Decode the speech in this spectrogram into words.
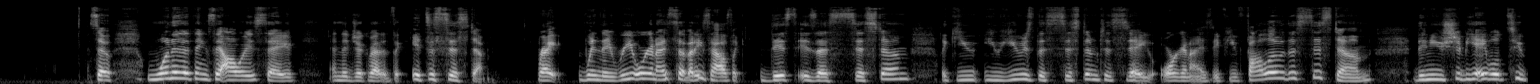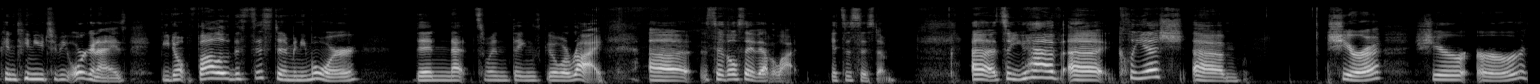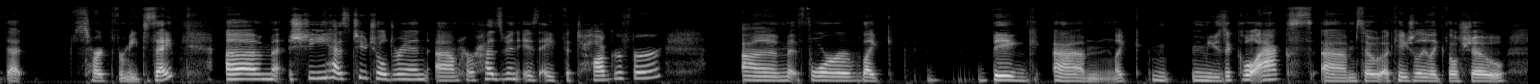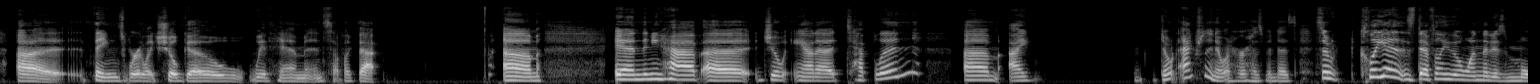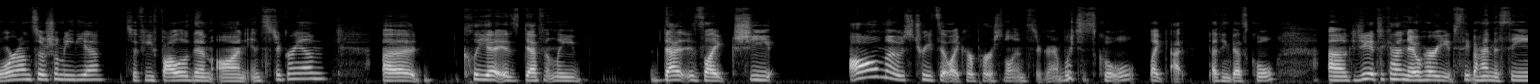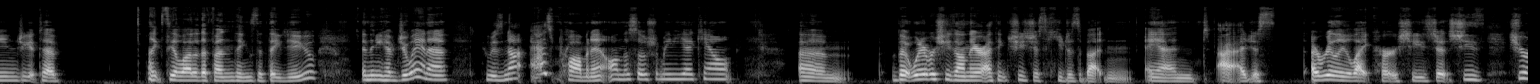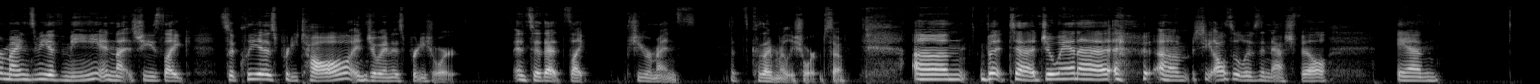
So, one of the things they always say, and they joke about it, is like it's a system, right? When they reorganize somebody's house, like this is a system. Like you you use the system to stay organized. If you follow the system, then you should be able to continue to be organized. If you don't follow the system anymore, then that's when things go awry. Uh, so they'll say that a lot. It's a system. Uh, so you have uh, Clea um, Shira, Shearer, that's hard for me to say. Um, she has two children. Um, her husband is a photographer um, for like big um, like m- musical acts. Um, so occasionally, like they'll show uh, things where like she'll go with him and stuff like that. Um, and then you have uh, Joanna Teplin. Um, I don't actually know what her husband does. So Clea is definitely the one that is more on social media. So if you follow them on Instagram, uh, Clea is definitely that is like she almost treats it like her personal Instagram, which is cool. Like I, I think that's cool because uh, you get to kind of know her. You get to see behind the scenes. You get to like see a lot of the fun things that they do. And then you have Joanna, who is not as prominent on the social media account. Um, but whenever she's on there, I think she's just cute as a button. And I, I just, I really like her. She's just, she's, she reminds me of me and that she's like, so Clea is pretty tall and Joanna is pretty short. And so that's like, she reminds that's because I'm really short. So, um, but uh, Joanna, um, she also lives in Nashville, and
